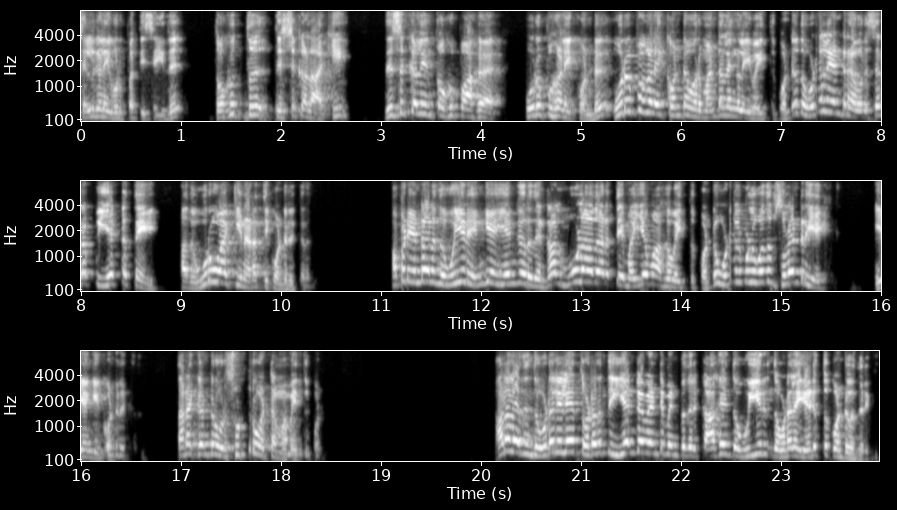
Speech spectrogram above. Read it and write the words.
செல்களை உற்பத்தி செய்து தொகுத்து திசுக்களாக்கி திசுக்களின் தொகுப்பாக உறுப்புகளை கொண்டு உறுப்புகளை கொண்ட ஒரு மண்டலங்களை வைத்துக் கொண்டு இந்த உடல் என்ற ஒரு சிறப்பு இயக்கத்தை அது உருவாக்கி நடத்தி கொண்டிருக்கிறது. அப்படி என்றால் இந்த உயிர் எங்கே இயங்குகிறது என்றால் மூலாதாரத்தை மையமாக வைத்துக் கொண்டு உடல் முழுவதும் சுழன்று இயக்கி இயங்கிக் கொண்டிருக்கிறது. தனக்கென்று ஒரு சுற்றுவட்டம் அமைத்துக் கொண்டு. ஆனால் அது இந்த உடலிலே தொடர்ந்து இயங்க வேண்டும் என்பதற்காக இந்த உயிர் இந்த உடலை எடுத்துக்கொண்டு வந்திருக்கு.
